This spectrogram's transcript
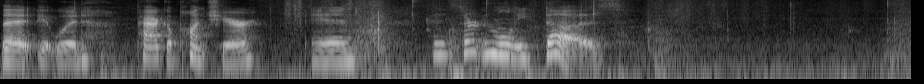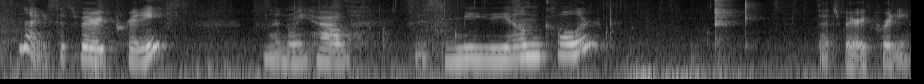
that it would pack a punch here, and it certainly does. Nice, it's very pretty. And then we have this medium color. That's very pretty.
